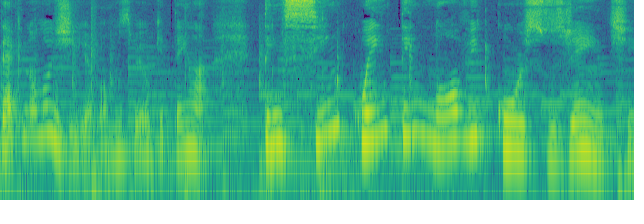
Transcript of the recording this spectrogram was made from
tecnologia. Vamos ver o que tem lá. Tem 59 cursos, gente.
